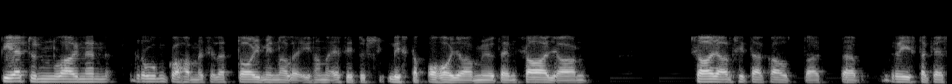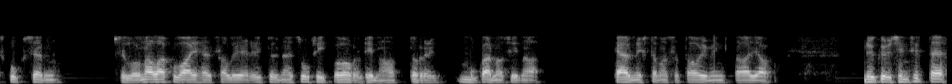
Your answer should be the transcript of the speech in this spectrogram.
tietynlainen runkohan me sille toiminnalle ihan esityslista pohjaa myöten saajaan, saajaan sitä kautta, että Riistakeskuksen silloin alkuvaiheessa oli erityinen susikoordinaattori mukana siinä käynnistämässä toimintaa ja nykyisin sitten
